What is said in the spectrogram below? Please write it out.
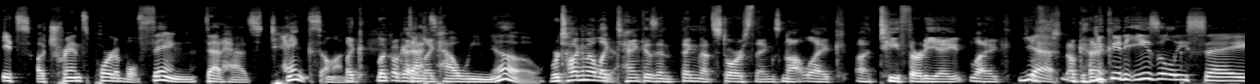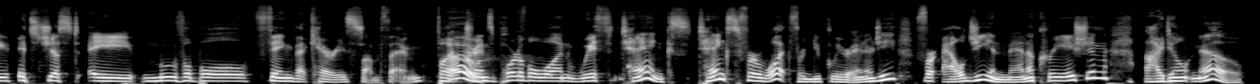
it's a transportable thing that has tanks on it. Like, like okay, That's like how we know. we're talking about like tank as in thing that stores things, not like a T thirty eight. Like, Yeah. okay, You could easily say it's just a movable thing that carries something, but Oh. transportable one with tanks. Tanks for what? For nuclear energy? For algae and mana creation? I don't know.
